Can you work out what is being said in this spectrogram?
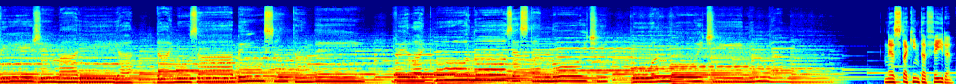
Virgem Maria, dai-nos a benção também. Velai por nós esta noite. Boa noite, minha mãe. Nesta quinta-feira,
